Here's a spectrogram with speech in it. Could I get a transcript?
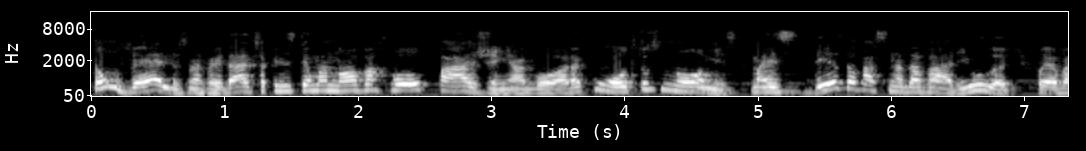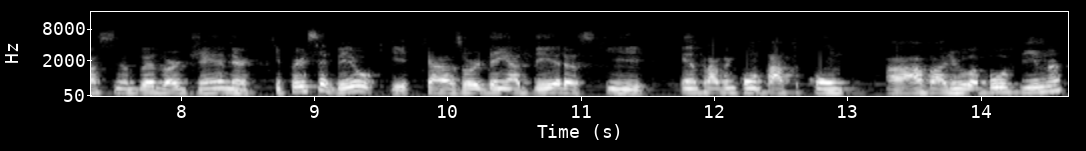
tão velhos, na verdade, só que eles têm uma nova roupagem agora com outros nomes. Mas desde a vacina da varíola, que foi a vacina do Edward Jenner, que percebeu que, que as ordenhadeiras que entravam em contato com a, a varíola bovina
